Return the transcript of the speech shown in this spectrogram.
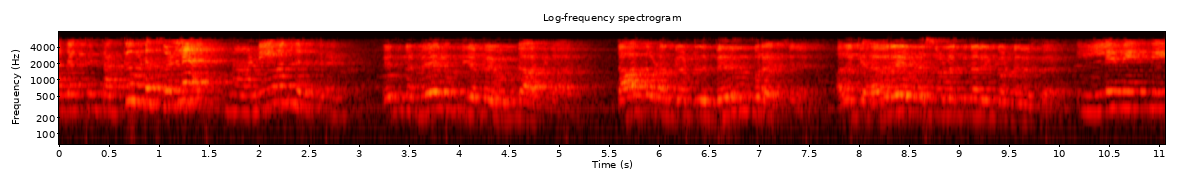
அதற்கு தக்கவிட சொல்ல நானே வந்திருக்கிறேன். என்ன மேலும் வியப்பை உண்டாக்கினார் தாத்தாவிடம் கேட்டது பெரும் பிரச்சனை. அதுக்கு அவரே விட சொல்ல திணறிக் கொண்டிருப்பேன் இல்லை வேண்டி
